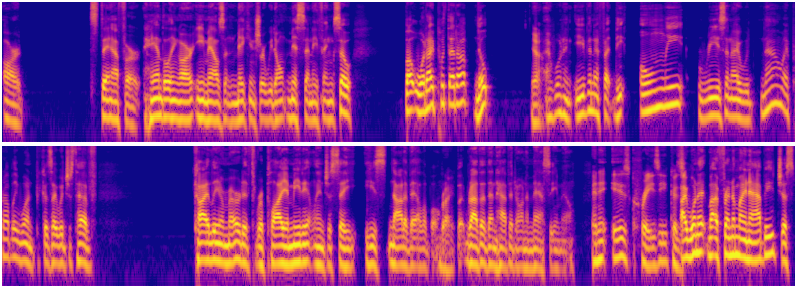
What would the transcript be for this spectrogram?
our staff are handling our emails and making sure we don't miss anything. So, but would I put that up? Nope. Yeah. I wouldn't. Even if I, the only reason I would no, I probably wouldn't because I would just have Kylie or Meredith reply immediately and just say he's not available. Right. But rather than have it on a mass email. And it is crazy because I wanted my friend of mine, Abby, just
